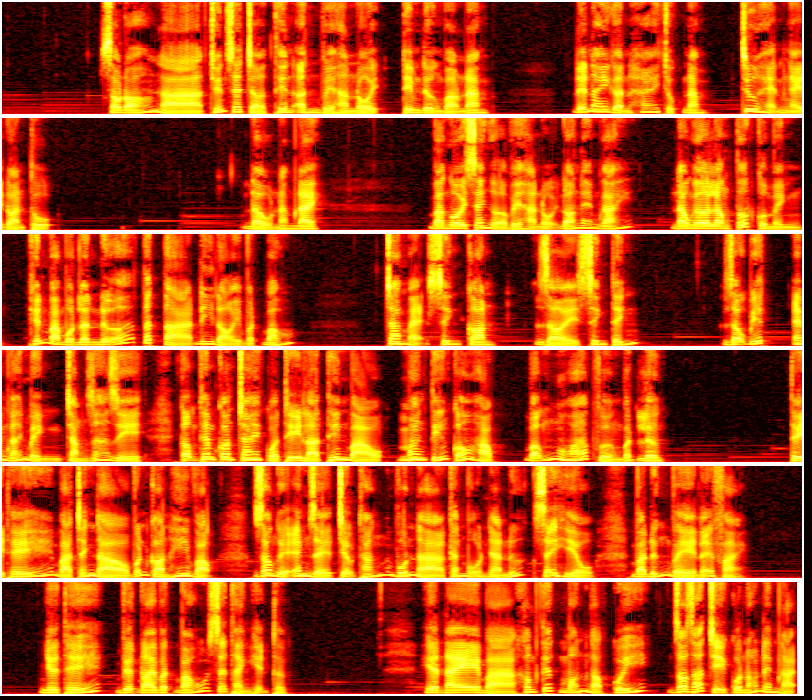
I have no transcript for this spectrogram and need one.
Sau đó là chuyến xe chở Thiên Ân về Hà Nội, tìm đường vào Nam. Đến nay gần hai chục năm, chưa hẹn ngày đoàn tụ. Đầu năm nay, bà ngồi xe ngựa về Hà Nội đón em gái. Nào ngờ lòng tốt của mình khiến bà một lần nữa tất tả đi đòi vật báu. Cha mẹ sinh con, rời sinh tính. Dẫu biết em gái mình chẳng ra gì, cộng thêm con trai của thị là Thiên Bảo mang tiếng có học, bỗng hóa phường bất lương. Tuy thế, bà Tránh Đào vẫn còn hy vọng do người em rể Triệu Thắng vốn là cán bộ nhà nước sẽ hiểu và đứng về lẽ phải. Như thế, việc đòi vật báu sẽ thành hiện thực. Hiện nay bà không tiếc món ngọc quý do giá trị của nó đem lại.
